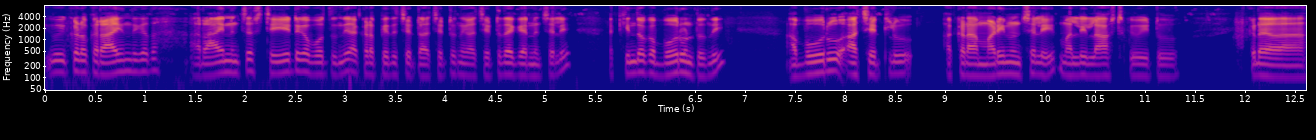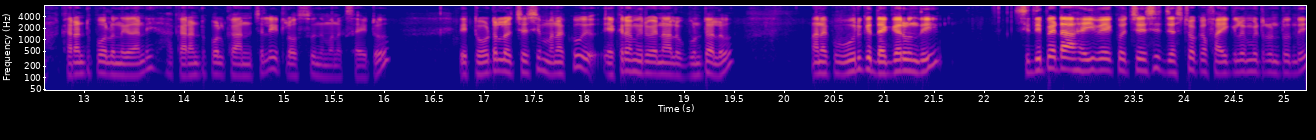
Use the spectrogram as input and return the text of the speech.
ఇక్కడ ఒక రాయి ఉంది కదా ఆ రాయి నుంచే స్ట్రెయిట్గా పోతుంది. అక్కడ పెద్ద చెట్టు ఆ చెట్టు ఉంది ఆ చెట్టు దగ్గర నుంచి వెళ్ళి ఆ కింద ఒక బోరు ఉంటుంది. ఆ బోరు ఆ చెట్లు అక్కడ మడి నుంచి మళ్ళీ లాస్ట్కి ఇటు ఇక్కడ కరెంటు పోల్ ఉంది కదండి ఆ కరెంటు పోల్ కానించాలి ఇట్లా వస్తుంది మనకు సైటు ఇది టోటల్ వచ్చేసి మనకు ఎకరం ఇరవై నాలుగు గుంటలు. మనకు ఊరికి దగ్గర ఉంది. సిద్దిపేట హైవేకి వచ్చేసి జస్ట్ ఒక ఫైవ్ కిలోమీటర్ ఉంటుంది.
